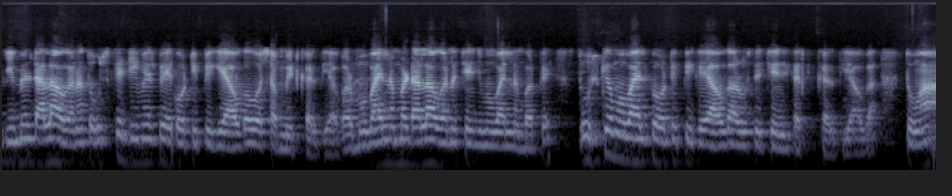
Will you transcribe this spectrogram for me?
जीमेल डाला होगा ना तो उसके जीमेल पे एक ओटीपी गया होगा वो सबमिट कर दिया होगा। और मोबाइल नंबर डाला होगा ना चेंज मोबाइल नंबर पे तो उसके मोबाइल पे ओटीपी गया होगा और उसने चेंज करके कर दिया होगा। तो वहाँ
